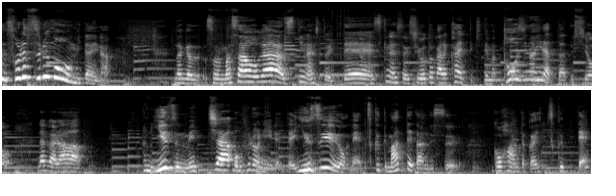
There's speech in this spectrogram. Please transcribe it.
るそれするもんみたいな。なんかその正雄が好きな人いて好きな人が仕事から帰ってきて、まあ、当時の日だったんですよ。だからあの柚子めっちゃお風呂に入れて柚子湯をね作って待ってたんです。ご飯とか作って。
